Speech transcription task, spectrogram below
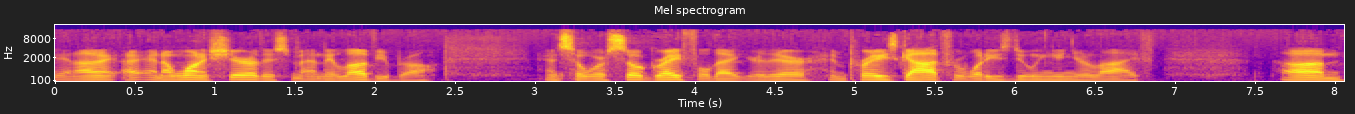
and I, I and I want to share this, man. They love you, bro, and so we're so grateful that you're there, and praise God for what He's doing in your life. Um,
